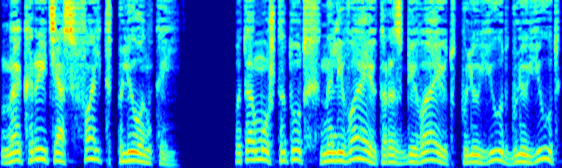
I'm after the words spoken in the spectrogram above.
накрыть асфальт пленкой, потому что тут наливают, разбивают, плюют, блюют,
